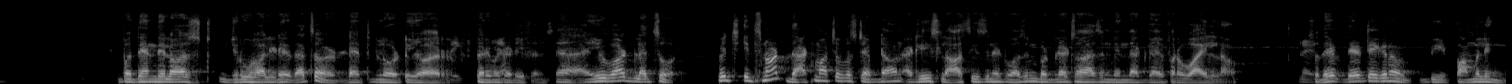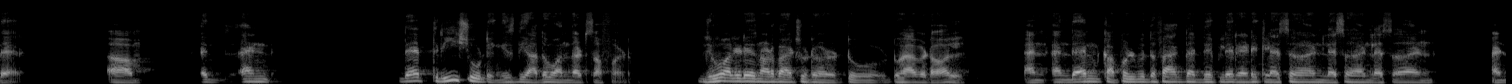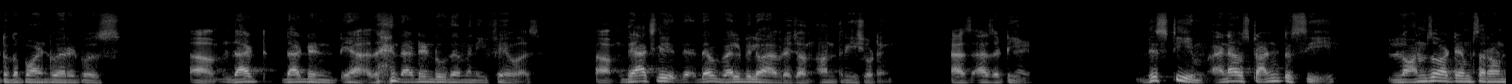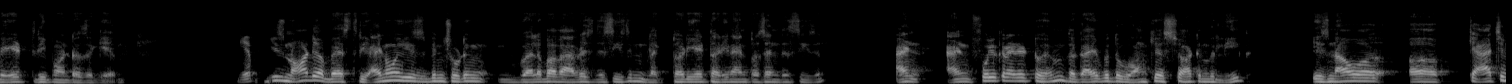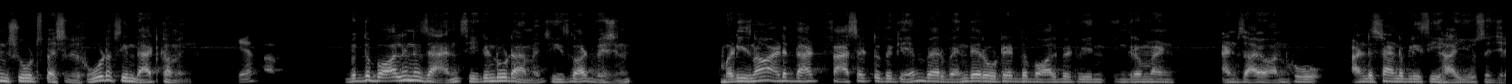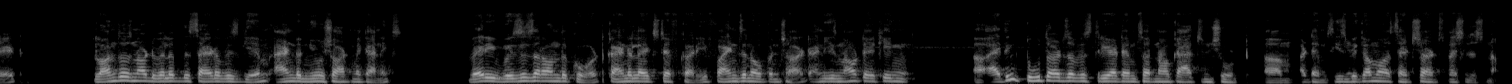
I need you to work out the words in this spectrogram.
but then they lost Jrue Holiday. That's a death blow to your perimeter yeah. defense. Yeah, and you got Bledsoe, which it's not that much of a step down. At least last season it wasn't, but Bledsoe hasn't been that guy for a while now. Right. So they've they've taken a beat pummeling there. Um, and, and their three shooting is the other one that suffered. Jrue Holiday is not a bad shooter to to have it all, and and then coupled with the fact that they play Redick lesser and lesser and lesser and and to the point where it was um, that that didn't yeah that didn't do them any favors. Um, they actually they- they're well below average on on three shooting as as a team. Right. This team, and I was stunned to see Lonzo attempts around eight three pointers a game. Yep. He's not your best three. I know he's been shooting well above average this season, like 38, 39% this season. And and full credit to him, the guy with the wonkiest shot in the league is now a, a catch and shoot specialist. Who would have seen that coming? Yeah. Uh, with the ball in his hands, he can do damage. He's got vision. But he's now added that facet to the game where when they rotate the ball between Ingram and, and Zion, who understandably see high usage rate, Lonzo's now developed this side of his game and a new shot mechanics where he whizzes around the court, kind of like Steph Curry, finds an open shot, and he's now taking, uh, I think, two thirds of his three attempts are now catch and shoot um, attempts. He's become a set shot specialist now.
